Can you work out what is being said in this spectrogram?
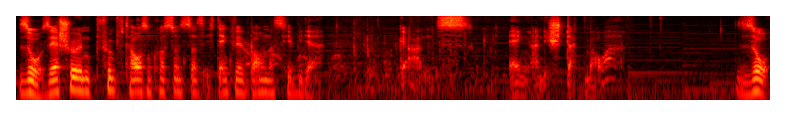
So, sehr schön. 5000 kostet uns das. Ich denke, wir bauen das hier wieder ganz eng an die Stadtmauer. So.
